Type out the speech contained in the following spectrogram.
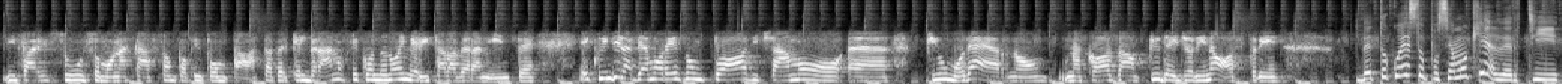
di fare su insomma una cassa un po' più pompata perché il brano secondo noi meritava veramente e quindi l'abbiamo reso un po' diciamo eh, più moderno, una cosa più dei giorni nostri. Detto questo, possiamo chiederti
